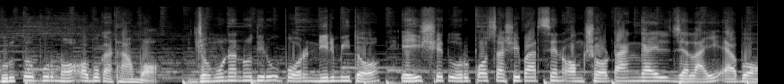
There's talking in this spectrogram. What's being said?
গুরুত্বপূর্ণ অবকাঠামো। যমুনা নদীর উপর নির্মিত এই সেতুর পঁচাশি পার্সেন্ট অংশ টাঙ্গাইল জেলায় এবং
